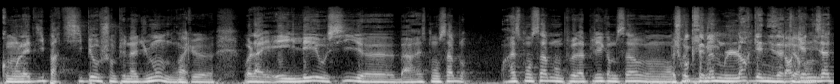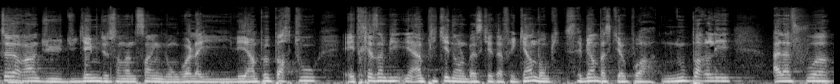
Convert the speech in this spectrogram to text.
comme on l'a dit, participer au championnat du monde. Donc euh, voilà, et il est aussi euh, bah, responsable responsable, on peut l'appeler comme ça. Je crois que c'est même l'organisateur. L'organisateur hein, du, du Game 225. Donc voilà, il est un peu partout et très impliqué dans le basket africain. Donc c'est bien parce qu'il va pouvoir nous parler à la fois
